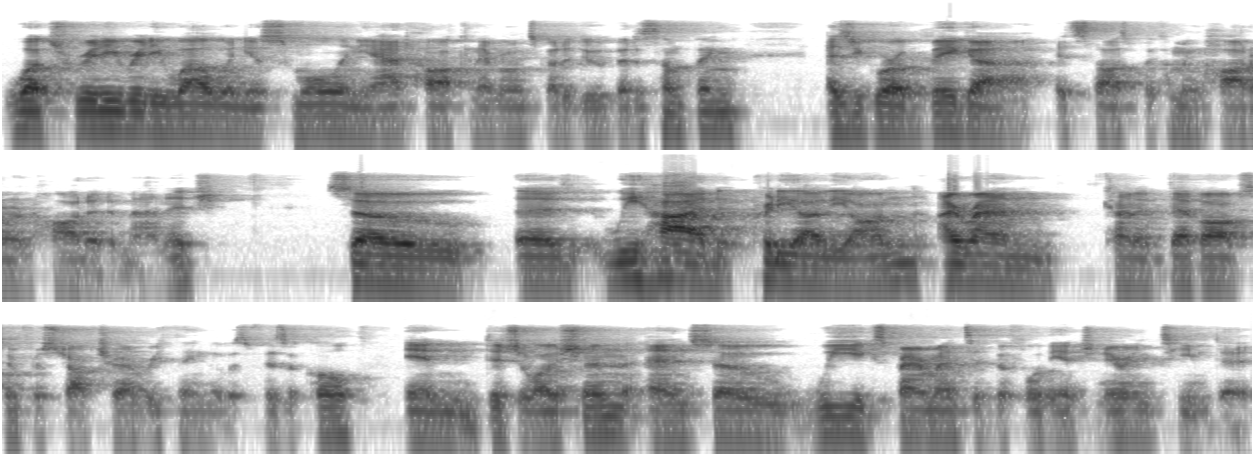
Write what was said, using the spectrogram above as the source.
Works really really well when you're small and you're ad hoc and everyone's got to do a bit of something. As you grow bigger, it starts becoming harder and harder to manage. So uh, we had pretty early on. I ran kind of DevOps infrastructure, everything that was physical in DigitalOcean, and so we experimented before the engineering team did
